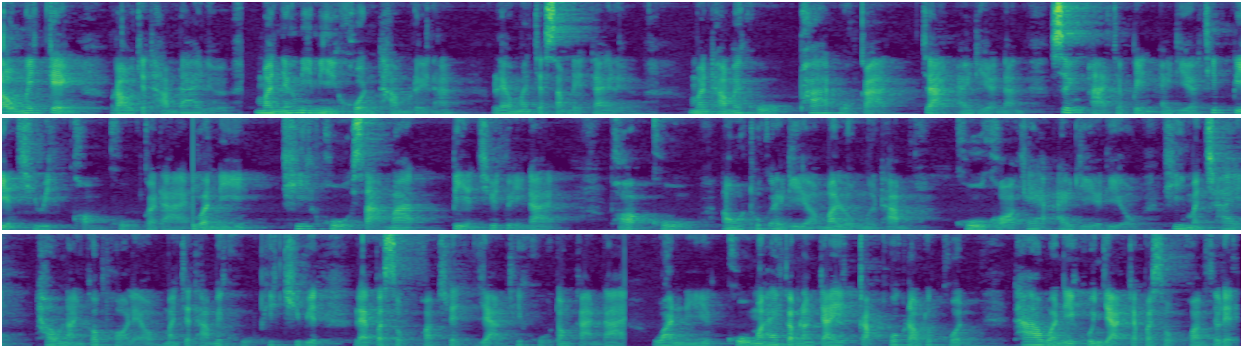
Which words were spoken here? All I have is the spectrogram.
เราไม่เก่ง เราจะทำได้หรือ มันยังม่มีคนทำเลยนะ แล้วมันจะสำเร็จได้เลย มันทำให้ครูพลาดโอกาสจากไอเดียนั้น ซึ่งอาจจะเป็นไอเดียที่เปลี่ยนชีวิตของครูก็ได้ วันนี้ที่ครูสามารถเปลี่ยนชีวิตตัวเองได้ เพราะครูเอาทุกไอเดียมาลงมือทำครูขอแค่ไอเดียเดียวที่มันใช่เท่านั้นก็พอแล้ว มันจะทำให้ครูพลิกชีวิต และประสบความสำเร็จอย่างที่ครูต้องการได้ วันนี้ครูมาให้กำลังใจกับพวกเราทุกคน ถ้าวันนี้คุณอยากจะประสบความสำเร็จ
